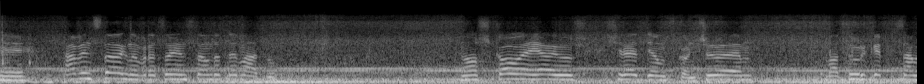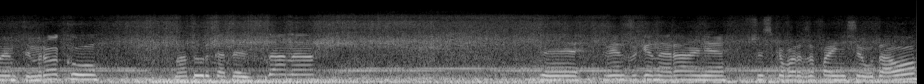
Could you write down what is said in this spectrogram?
Nie. A więc tak, no wracając tam do tematu. No szkołę ja już średnią skończyłem. Maturkę pisałem w tym roku. Maturka też zdana. Yy, więc generalnie wszystko bardzo fajnie się udało.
